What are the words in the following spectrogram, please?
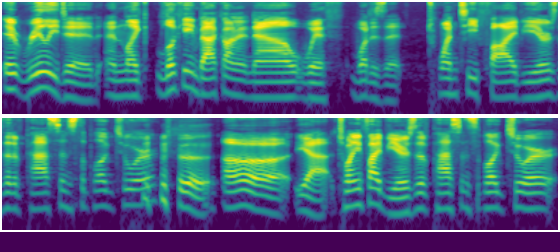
It really did. And like looking back on it now with what is it? 25 years that have passed since the plug tour. uh, yeah, 25 years that have passed since the plug tour.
